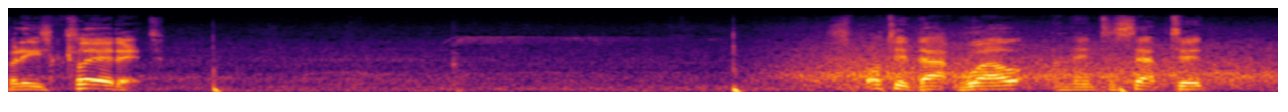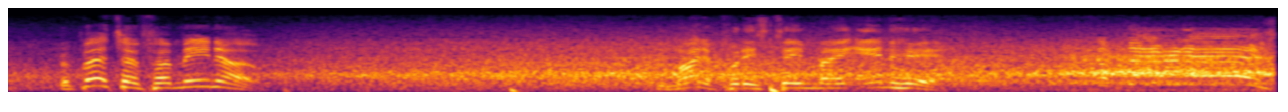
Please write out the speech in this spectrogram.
but he's cleared it. Spotted that well and intercepted. Roberto Firmino. He might have put his teammate in here. And there it is!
